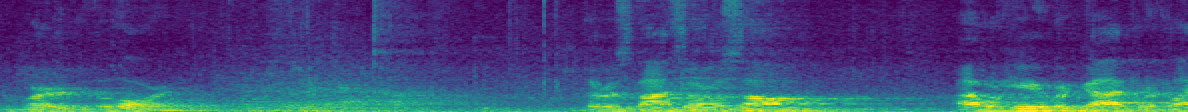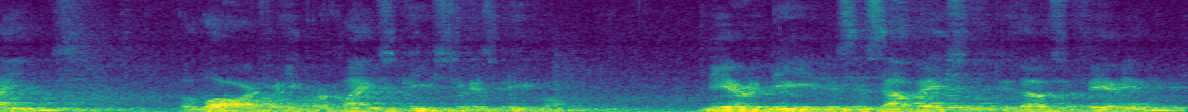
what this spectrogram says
The word of the Lord. The responsorial song, I will hear what God proclaims. The Lord, for he proclaims peace to his people. Near indeed is his salvation to those who fear him,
